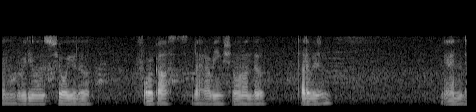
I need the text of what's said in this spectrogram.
And videos show you the forecasts that are being shown on the television. And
